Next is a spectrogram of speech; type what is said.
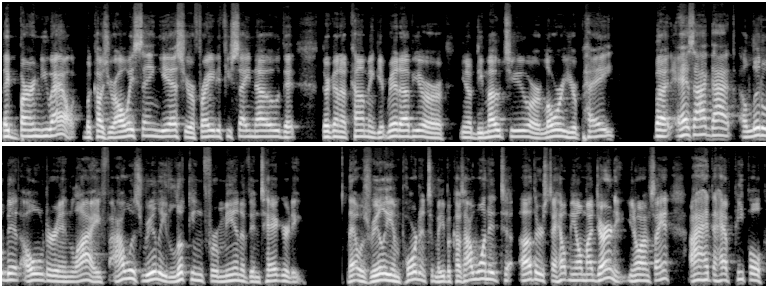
they burn you out because you're always saying yes. You're afraid if you say no that they're going to come and get rid of you or, you know, demote you or lower your pay. But as I got a little bit older in life, I was really looking for men of integrity that was really important to me because I wanted to others to help me on my journey. You know what I'm saying? I had to have people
